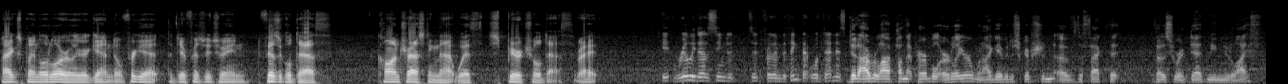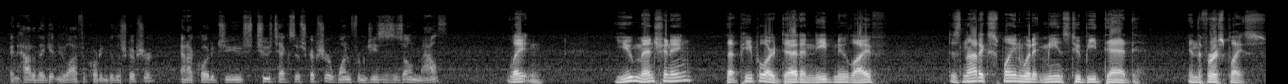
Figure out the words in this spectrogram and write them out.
I explained a little earlier again, don't forget the difference between physical death, contrasting that with spiritual death, right? It really does seem to, to, for them to think that well, deadness. Did I rely upon that parable earlier when I gave a description of the fact that those who are dead need new life? And how do they get new life according to the scripture? And I quoted to you two texts of scripture, one from Jesus' own mouth. Leighton, you mentioning that people are dead and need new life does not explain what it means to be dead in the first place.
